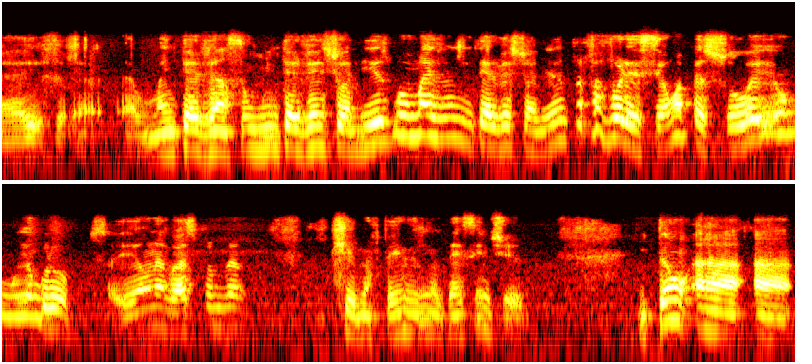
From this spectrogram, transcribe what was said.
É, é, é uma intervenção, um intervencionismo, mas um intervencionismo para favorecer uma pessoa e um, e um, grupo. Isso aí é um negócio que não tem, não tem sentido. Então, a, a,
